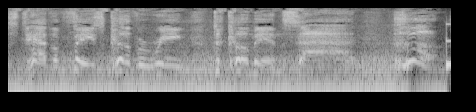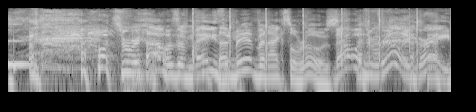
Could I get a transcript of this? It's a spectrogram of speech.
must have a face covering to come inside. Huh. That was, re- that was amazing. That may have been Axl Rose. That was really great.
